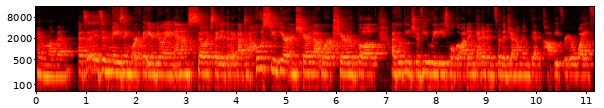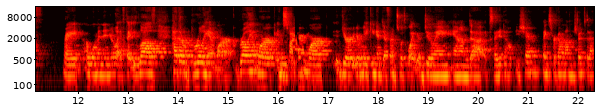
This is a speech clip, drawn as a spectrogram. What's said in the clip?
I love it. It's, it's amazing work that you're doing. And I'm so excited that I got to host you here and share that work, share the book. I hope each of you ladies will go out and get it. And for the gentlemen, get a copy for your wife, right? A woman in your life that you love. Heather, brilliant work, brilliant work, inspiring work. You're, you're making a difference with what you're doing and uh, excited to help you share. Thanks for coming on the show today.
